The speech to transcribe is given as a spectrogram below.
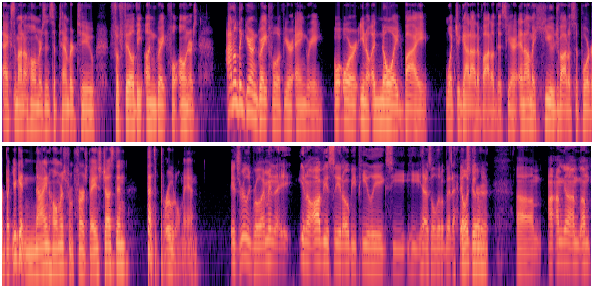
x amount of homers in september to fulfill the ungrateful owners. I don't think you're ungrateful if you're angry or, or you know annoyed by what you got out of Votto this year. And i'm a huge Votto supporter but you're getting nine homers from first base justin? That's brutal man. It's really brutal. I mean, you know, obviously in OBP leagues, he, he has a little bit of extra. Um, I, I'm gonna I'm, I'm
